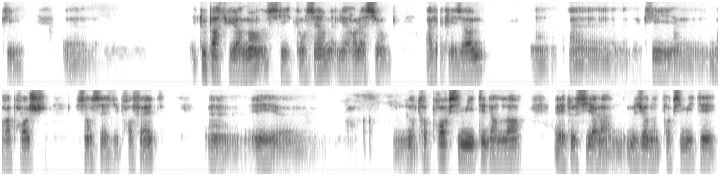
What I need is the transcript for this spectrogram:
qui, euh, tout particulièrement ce concerne les relations avec les hommes, hein, euh, qui euh, nous rapprochent sans cesse du prophète. Hein, et notre proximité d'Allah, elle est aussi à la mesure de notre proximité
